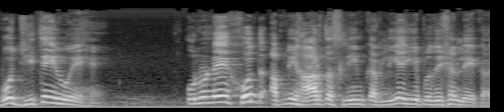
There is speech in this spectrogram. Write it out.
वो जीते हुए हैं। उन्होंने खुद अपनी हार तस्लीम कर लिया ये पोजीशन लेकर।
